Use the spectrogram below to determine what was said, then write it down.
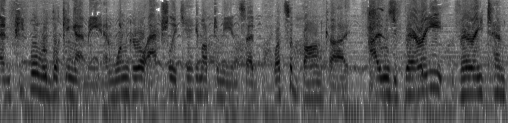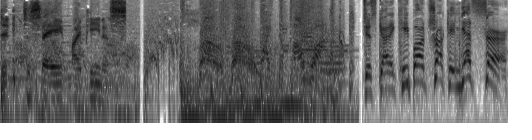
And people were looking at me, and one girl actually came up to me and said, What's a bankai? I was very, very tempted to say my penis. Just gotta keep on trucking, yes sir!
